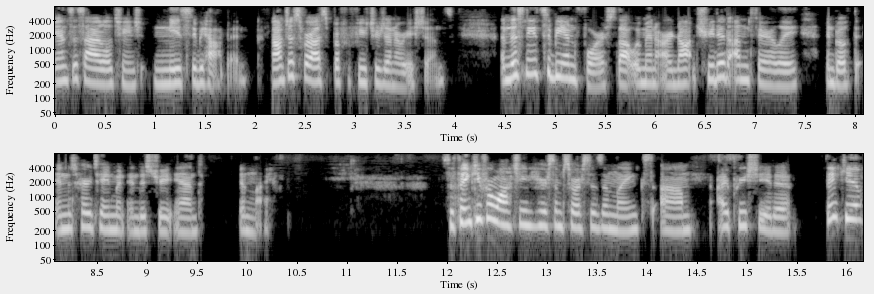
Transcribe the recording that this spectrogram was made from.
and societal change needs to be happen, not just for us, but for future generations. And this needs to be enforced that women are not treated unfairly in both the entertainment industry and in life. So thank you for watching. Here's some sources and links. Um, I appreciate it. Thank you.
